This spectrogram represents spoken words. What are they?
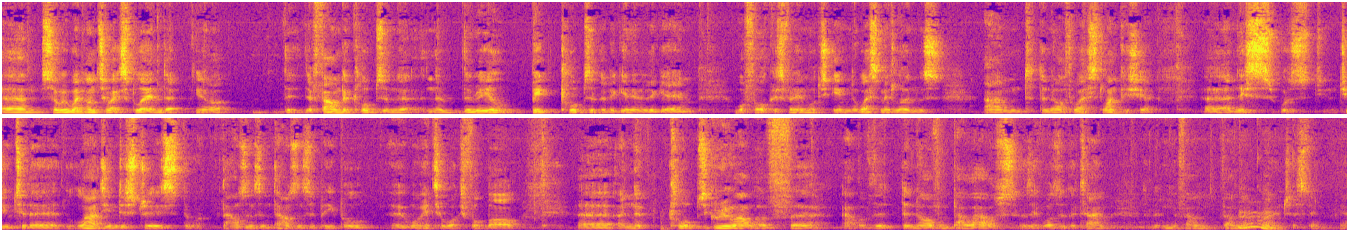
Um, so we went on to explain that you know the, the founder clubs and, the, and the, the real big clubs at the beginning of the game were focused very much in the West Midlands and the Northwest, Lancashire. Uh, and this was due to the large industries, there were thousands and thousands of people who wanted to watch football. Uh, and the clubs grew out of uh, out of the, the northern powerhouse as it was at the time. So I think I found found that quite interesting. Yeah.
